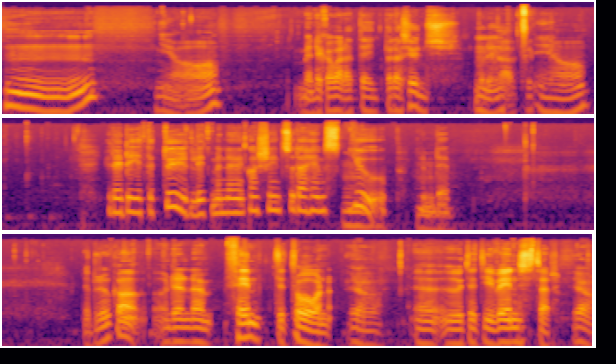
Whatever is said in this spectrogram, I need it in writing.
Hmm. Ja. Men det kan vara att det inte bara syns på mm. det här avtrycket. Ja. Ja, det är jättetydligt, men den är kanske inte så där hemskt mm. djup. Mm. Det det brukar, den där femte tån ja. uh, ute till vänster, ja.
